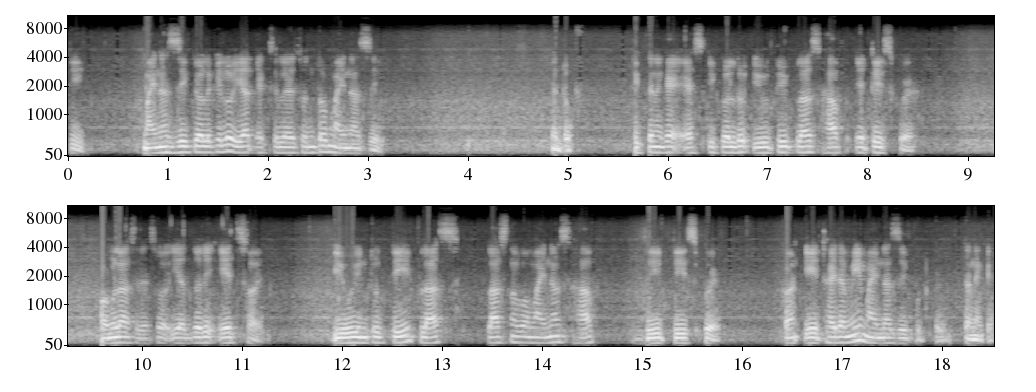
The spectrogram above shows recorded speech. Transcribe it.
T minus G কিয় লিখিলোঁ? ইয়াত এক্সিলেশ্যনটো মাইনাছ জি সেইটো। ঠিক তেনেকৈ S equal to U T plus half A T square formula আছিলে। চ' ইয়াত যদি এইচ হয় U into T plus plus নহ'ব minus half G T square কাৰণ এই ঠাইত আমি মাইনাছ জি পুট কৰিম তেনেকৈ।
